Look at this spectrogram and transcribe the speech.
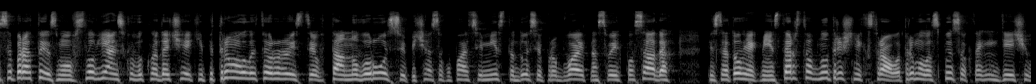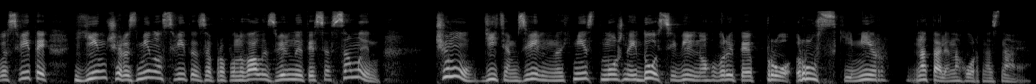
сепаратизму в Слов'янську викладачі, які підтримували терористів та Новоросію під час окупації міста, досі перебувають на своїх посадах. Після того, як Міністерство внутрішніх справ отримало список таких діячів освіти, їм через зміну освіти запропонували звільнитися самим. Чому дітям звільнених міст можна й досі вільно говорити про русський мір? Наталя Нагорна знає.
